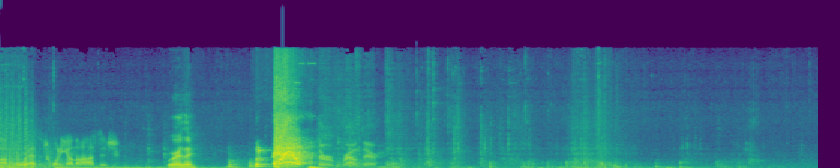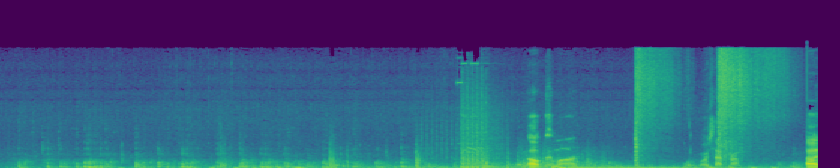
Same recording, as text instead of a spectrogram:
Op 4 has a 20 on the hostage. Where are they? They're around there. Oh, come on. Where's that from? Uh,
